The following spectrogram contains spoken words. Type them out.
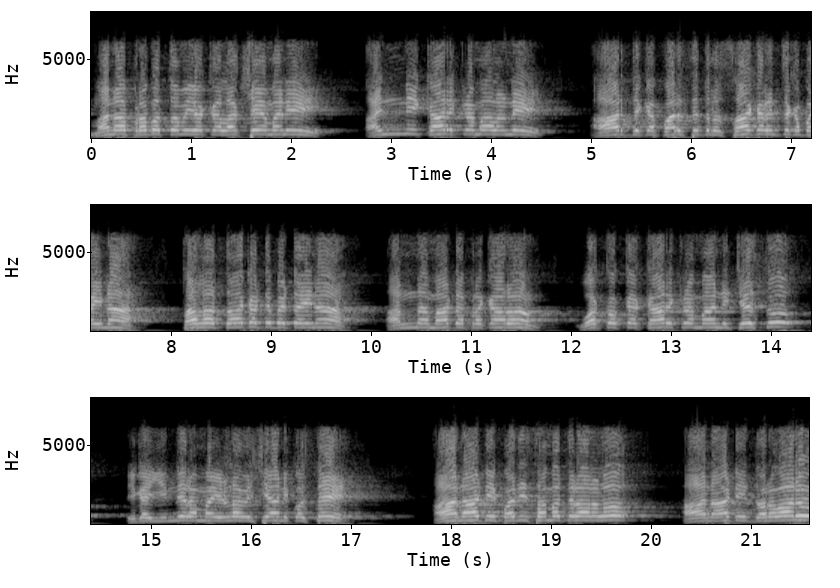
మన ప్రభుత్వం యొక్క లక్ష్యమని అన్ని కార్యక్రమాలని ఆర్థిక పరిస్థితులు సహకరించకపోయినా తల తాకట్టు పెట్టైనా అన్న మాట ప్రకారం ఒక్కొక్క కార్యక్రమాన్ని చేస్తూ ఇక ఇందిరమ్మ ఇళ్ళ విషయానికి వస్తే ఆనాటి పది సంవత్సరాలలో ఆనాటి దొరవారు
